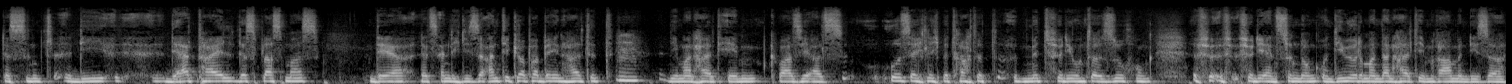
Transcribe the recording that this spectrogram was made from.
das sind die, der Teil des Plasmas, der letztendlich diese Antikörper beinhaltet, mhm. die man halt eben quasi als ursächlich betrachtet mit für die Untersuchung, für, für, die Entzündung. Und die würde man dann halt im Rahmen dieser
